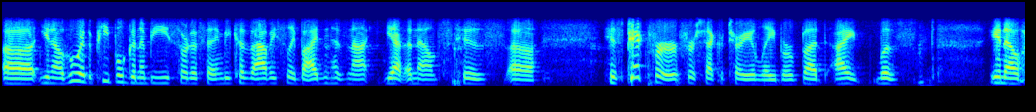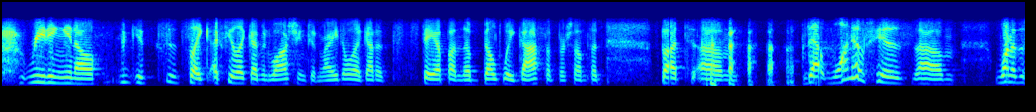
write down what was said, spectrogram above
Uh, you know, who are the people going to be, sort of thing, because obviously Biden has not yet announced his uh, his pick for for Secretary of Labor, but I was you know reading you know it's it's like I feel like I'm in Washington, right? Oh, I got to stay up on the Beltway gossip or something. But um that one of his um one of the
